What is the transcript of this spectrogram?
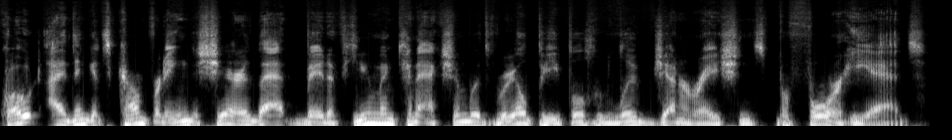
Quote, I think it's comforting to share that bit of human connection with real people who lived generations before, he adds.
